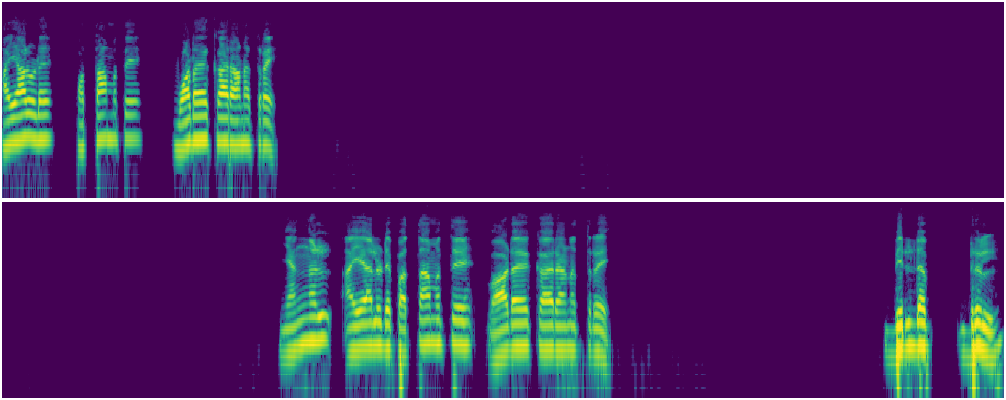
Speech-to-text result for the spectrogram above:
അയാളുടെ പത്താമത്തെ വാടകക്കാരാണത്രേ. ഞങ്ങൾ അയാളുടെ പത്താമത്തെ വാടകക്കാരാണത്രേ. ബിൽഡപ്പ് ഡ്രിൽ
